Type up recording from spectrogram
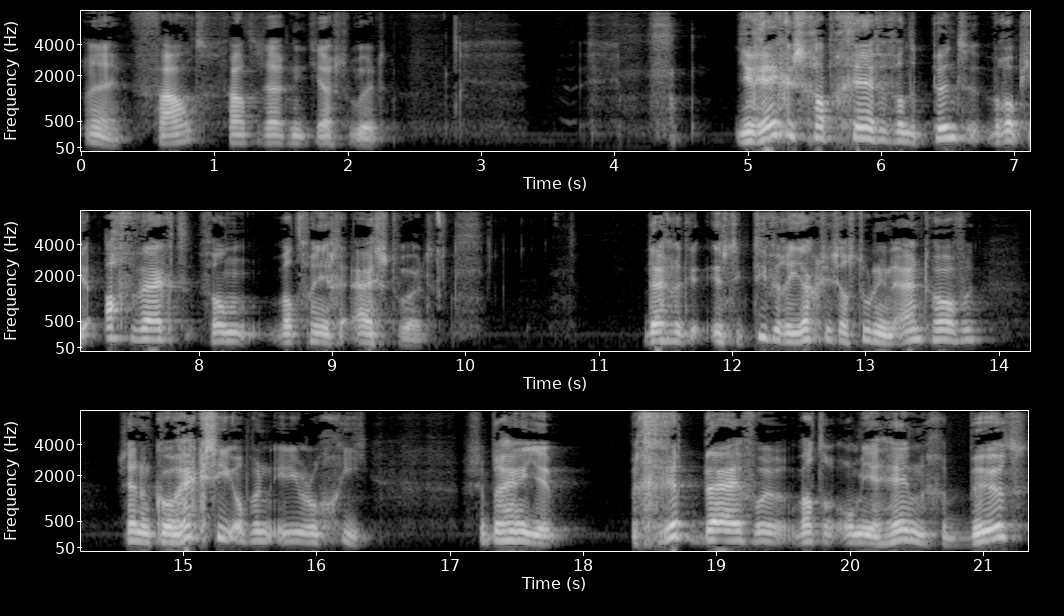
Nee, faalt? Faalt is eigenlijk niet het juiste woord. Je rekenschap geven van de punten waarop je afwijkt van wat van je geëist wordt. Dergelijke instinctieve reacties als toen in Eindhoven zijn een correctie op een ideologie. Ze brengen je begrip bij voor wat er om je heen gebeurt,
